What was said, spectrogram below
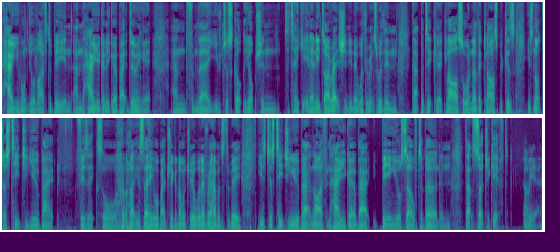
how you want your life to be, and and how you're going to go about doing it, and from there you've just got the option to take it in any direction. You know, whether it's within that particular class or another class, because he's not just teaching you about physics or like you say or about trigonometry or whatever it happens to be he's just teaching you about life and how you go about being yourself to learn and that's such a gift oh yeah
